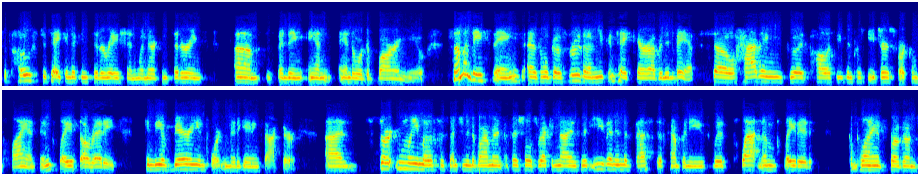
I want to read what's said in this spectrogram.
supposed to take into consideration when they're considering um, suspending and and or debarring you. Some of these things, as we'll go through them, you can take care of in advance. So having good policies and procedures for compliance in place already can be a very important mitigating factor. Uh, Certainly, most suspension and debarment officials recognize that even in the best of companies with platinum plated compliance programs,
